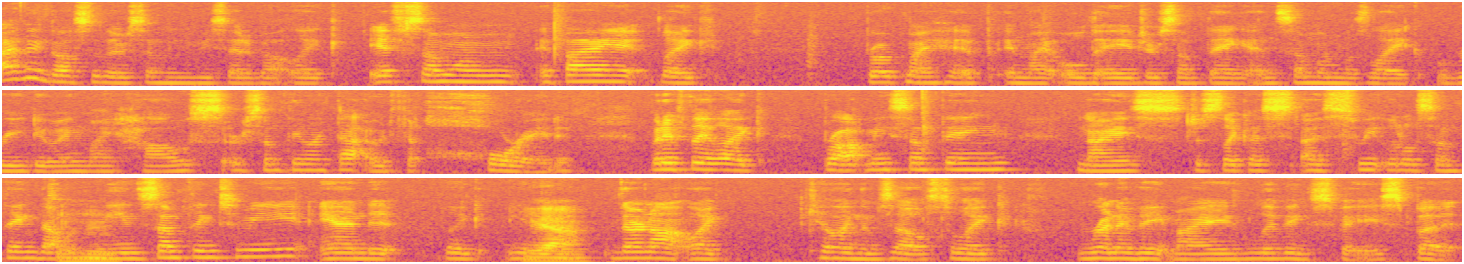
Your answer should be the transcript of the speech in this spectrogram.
I think also there's something to be said about like if someone if I like broke my hip in my old age or something and someone was like redoing my house or something like that, I would feel horrid. But if they like brought me something nice, just like a, a sweet little something that would Mhm. mean something to me and it like you know Yeah. they're not like killing themselves to like renovate my living space, but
